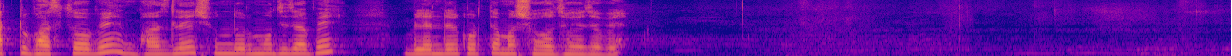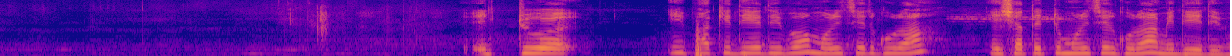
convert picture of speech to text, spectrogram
আটটু ভাজতে হবে, ভাজলে সুন্দর মজে যাবে, ব্লেন্ডার করতে আমার সহজ হয়ে যাবে। একটু ই ফাঁকি দিয়ে দিব, মরিচের গুঁড়া। এই সাথে একটু মরিচের গুঁড়া আমি দিয়ে দিব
